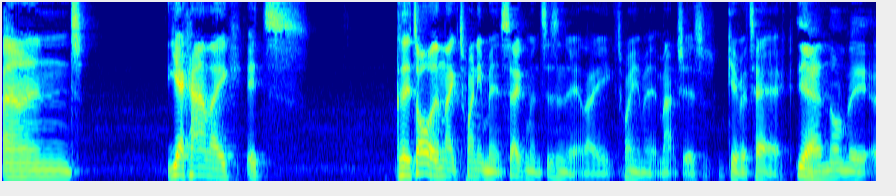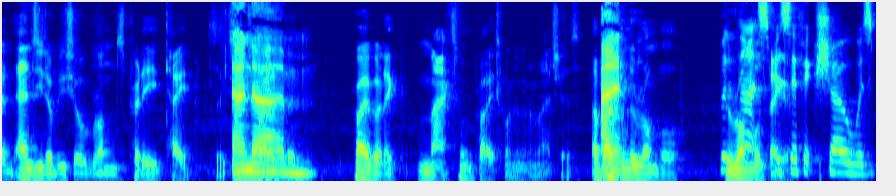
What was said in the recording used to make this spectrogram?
and yeah, kind of like it's because it's all in like twenty minute segments, isn't it? Like twenty minute matches, give or take. Yeah, normally an NGW show runs pretty tight. Like And probably, about, um, probably about like maximum probably twenty minute matches. Apart and- from the Rumble, But the that Rumble's bigger. specific show was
